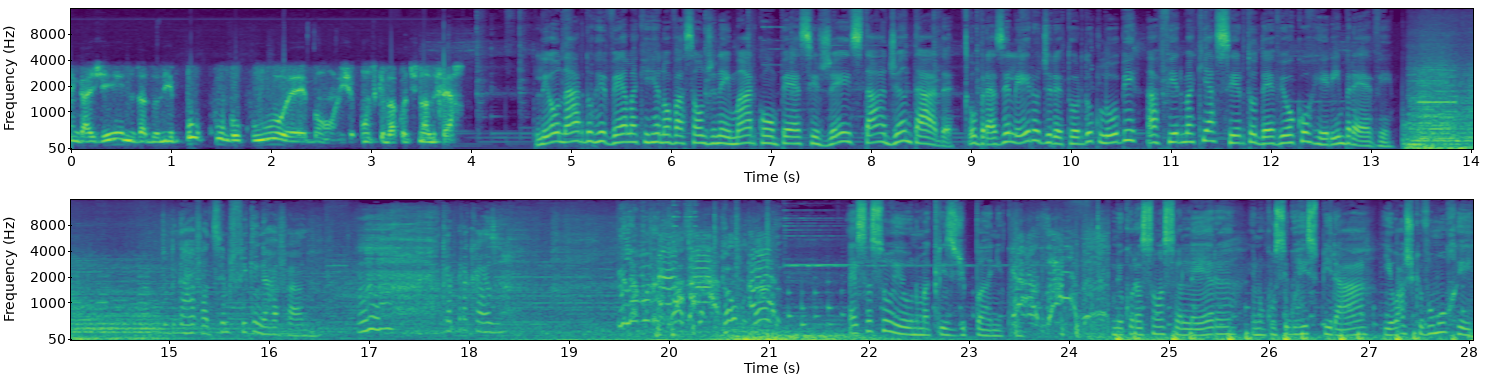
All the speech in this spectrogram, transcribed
engagé, il nous a donné beaucoup, beaucoup, et bon, je pense qu'il va continuer à le faire. Leonardo revela que renovação de Neymar com o PSG está adiantada. O brasileiro, diretor do clube, afirma que acerto deve ocorrer em breve. Tudo engarrafado sempre fica engarrafado. Ah, quero para casa. Me leva pra casa! Calma, nada! Essa sou eu numa crise de pânico. Meu coração acelera, eu não consigo respirar e eu acho que eu vou morrer.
